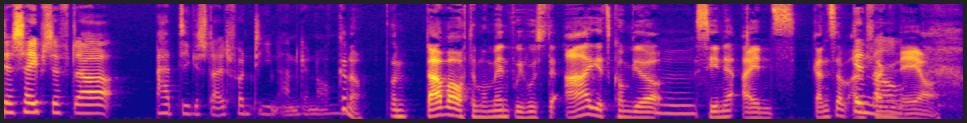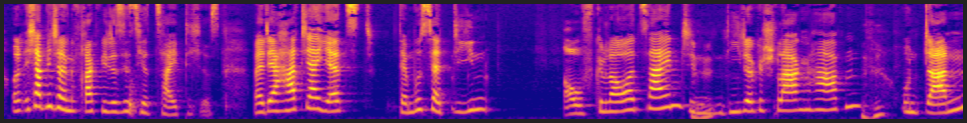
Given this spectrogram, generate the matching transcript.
der Shapeshifter hat die Gestalt von Dean angenommen. Genau. Und da war auch der Moment, wo ich wusste, ah, jetzt kommen wir Szene 1. Ganz am Anfang. Genau. näher. Und ich habe mich dann gefragt, wie das jetzt hier zeitlich ist. Weil der hat ja jetzt, der muss ja Dean aufgelauert sein, den niedergeschlagen haben. Und dann,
